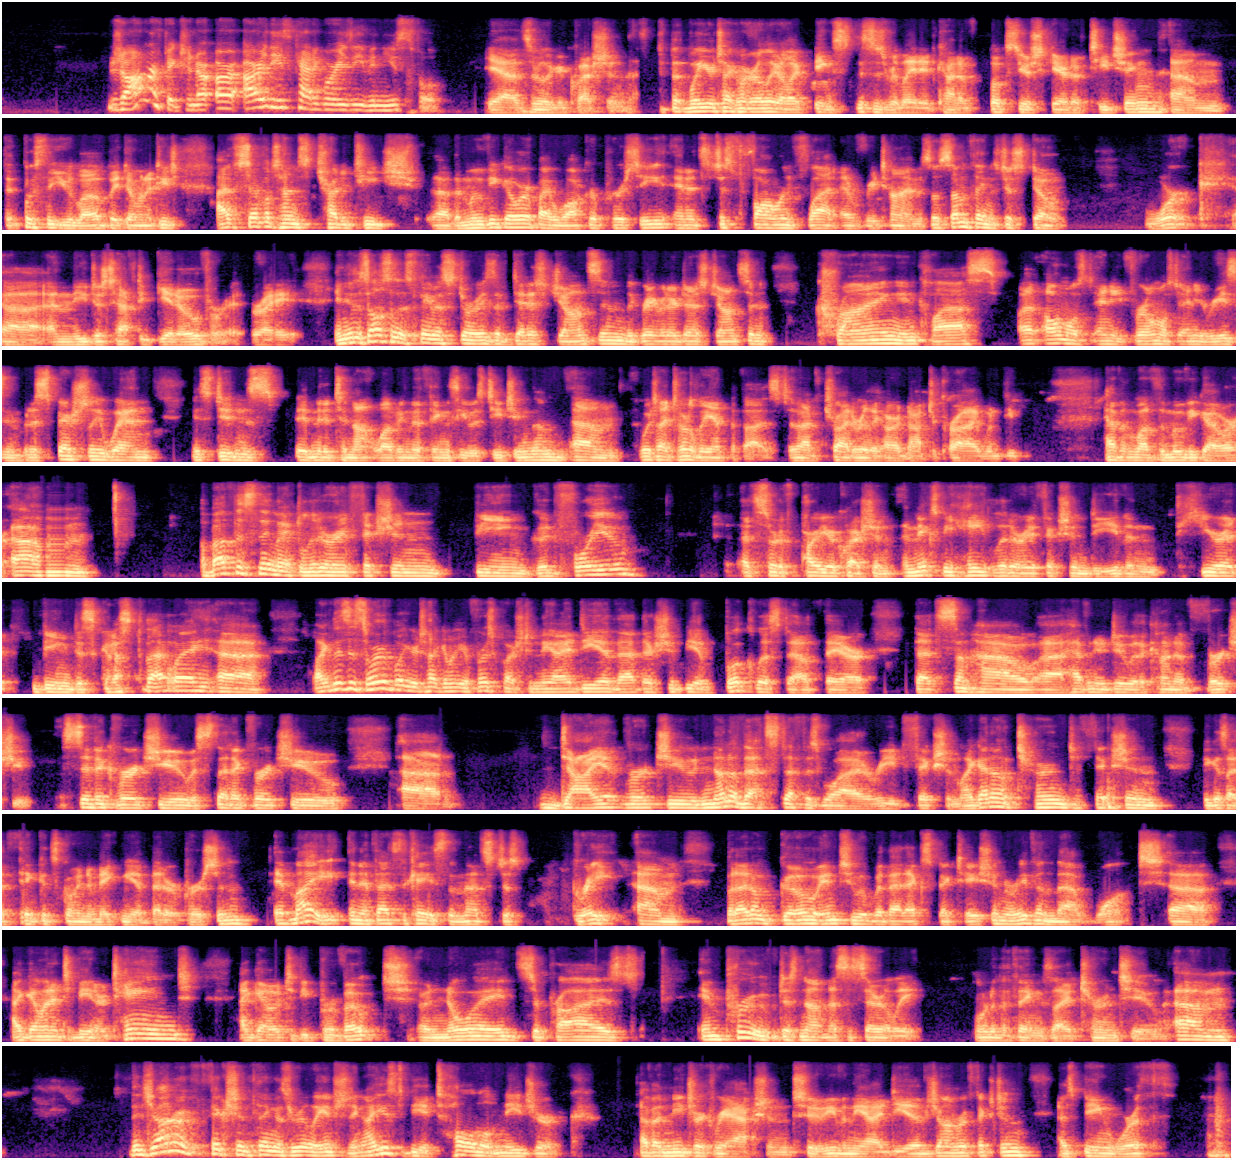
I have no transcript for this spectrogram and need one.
genre fiction. Or, or are these categories even useful? Yeah, it's a really good question. But what you were talking about earlier, like being this is related, kind of books you're scared of teaching, um, the books that you love but don't want to teach. I've several times tried to teach uh, the moviegoer by Walker Percy, and it's just fallen flat every time. So some things just don't work uh, and you just have to get over it right? And there's also those famous stories of denis johnson the great writer denis johnson crying in class at almost any for almost any reason but especially when his students admitted to not loving the things he was teaching them um, which i totally empathized and i've tried really hard not to cry when people haven't loved the moviegoer. Um, about this thing like literary fiction being good for you that's sort of part of your question. It makes me hate literary fiction to even hear it being discussed that way. Uh, like this is sort of what you're talking about your first question the idea that there should be a book list out there that's somehow uh, having to do with a kind of virtue civic virtue aesthetic virtue uh, diet virtue none of that stuff is why i read fiction like i don't turn to fiction because i think it's going to make me a better person it might and if that's the case then that's just great um, but I don't go into it with that expectation or even that want. Uh, I go in it to be entertained. I go to be provoked, annoyed, surprised. Improved is not necessarily one of the things I turn to. Um, the genre fiction thing is really interesting. I used to be a total knee jerk, have a knee jerk reaction to even the idea of genre fiction as being worth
